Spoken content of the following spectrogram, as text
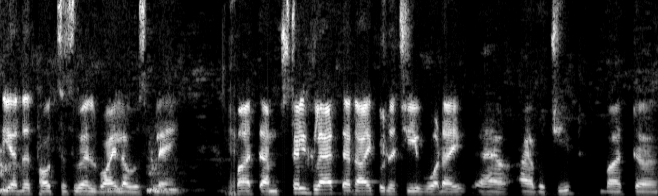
the other thoughts as well while I was playing. Yeah. But I'm still glad that I could achieve what I have, I have achieved. But uh,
